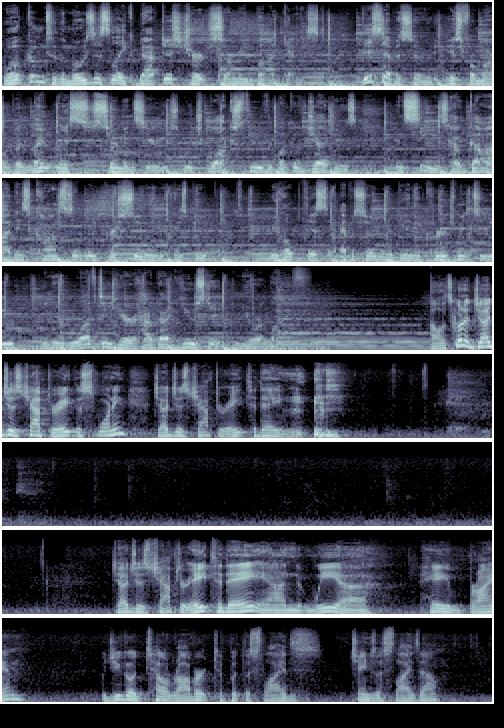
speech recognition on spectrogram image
Welcome to the Moses Lake Baptist Church Sermon Podcast. This episode is from our Relentless sermon series, which walks through the book of Judges and sees how God is constantly pursuing his people. We hope this episode will be an encouragement to you, and we'd love to hear how God used it in your life. Uh, let's go to Judges chapter 8 this morning. Judges chapter 8 today. Judges chapter 8 today, and we, uh, hey, Brian, would you go tell Robert to put the slides, change the slides out?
